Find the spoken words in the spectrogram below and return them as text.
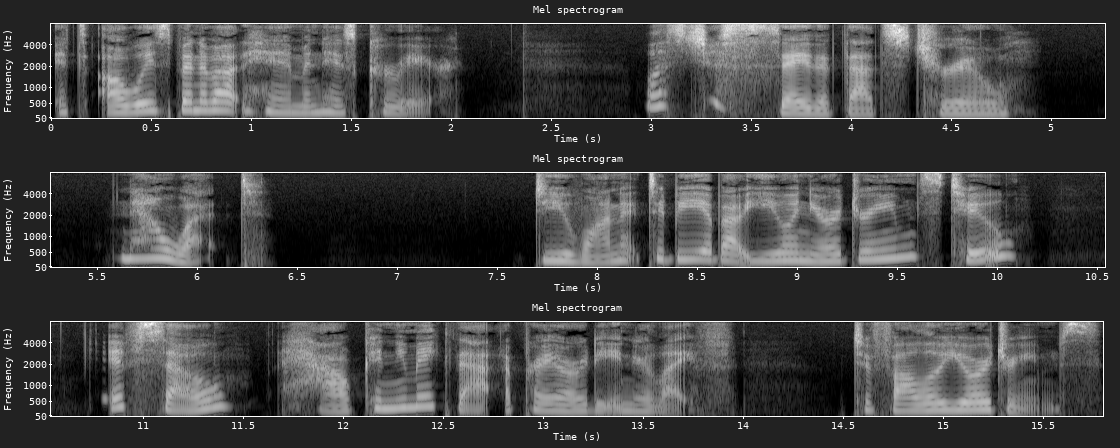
it's always been about him and his career. Let's just say that that's true. Now what? Do you want it to be about you and your dreams too? If so, how can you make that a priority in your life? To follow your dreams.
